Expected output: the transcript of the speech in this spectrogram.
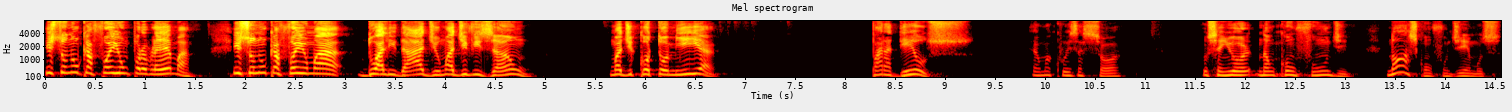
Isso nunca foi um problema. Isso nunca foi uma dualidade, uma divisão, uma dicotomia. Para Deus, é uma coisa só. O Senhor não confunde. Nós confundimos.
